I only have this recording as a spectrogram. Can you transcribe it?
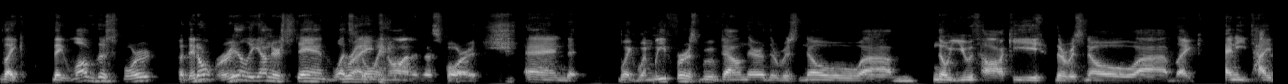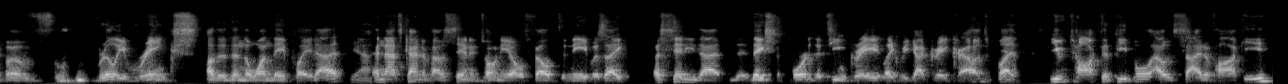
like they love the sport, but they don't really understand what's right. going on in the sport. And like when we first moved down there, there was no um, no youth hockey. There was no uh, like any type of really rinks other than the one they played at. Yeah. And that's kind of how San Antonio felt to me. It was like a city that they supported the team great. Like we got great crowds, but you talk to people outside of hockey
